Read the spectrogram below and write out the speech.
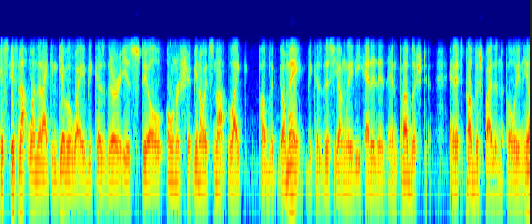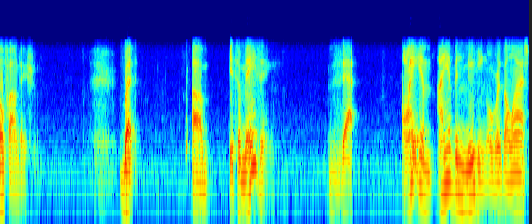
It's it's not one that I can give away because there is still ownership. You know, it's not like public domain because this young lady edited and published it, and it's published by the Napoleon Hill Foundation. But um, it's amazing that I am I have been meeting over the last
